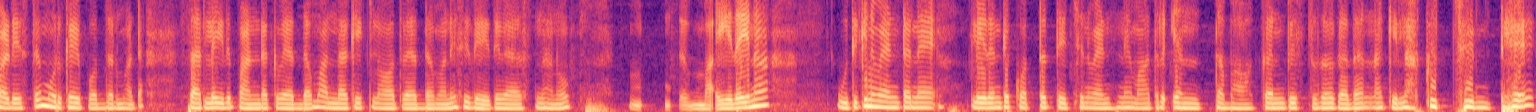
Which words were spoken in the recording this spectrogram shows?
పడేస్తే మురికైపోద్ది అనమాట సర్లే ఇది పండగ వేద్దాం అందాక ఈ క్లాత్ వేద్దాం అనేసి ఇదైతే వేస్తున్నాను. ఏదైనా ఉతికిన వెంటనే లేదంటే కొత్త తెచ్చిన వెంటనే మాత్రం ఎంత బాగా కనిపిస్తుందో కదా నాకు ఇలా కూర్చుంటే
